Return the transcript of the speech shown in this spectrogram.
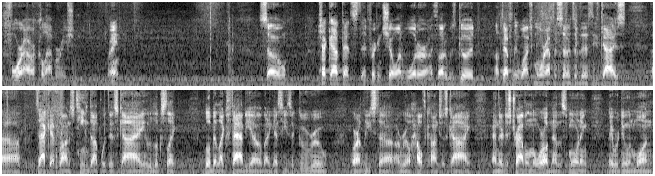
for our collaboration right so check out that that friggin' show on water. I thought it was good. I'll definitely watch more episodes of this. These guys uh, zac efron's teamed up with this guy who looks like a little bit like fabio but i guess he's a guru or at least a, a real health conscious guy. And they're just traveling the world. Now this morning they were doing one.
